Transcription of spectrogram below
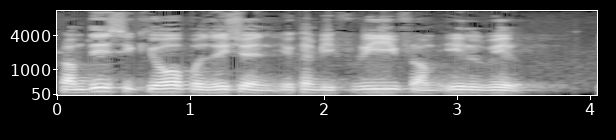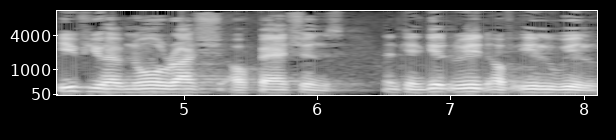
From this secure position, you can be free from ill will. If you have no rush of passions and can get rid of ill will,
